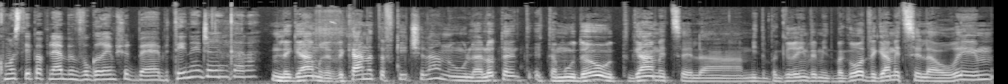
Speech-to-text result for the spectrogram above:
כמו סטיפ הפניה במבוגרים פשוט בטינג'רים כאלה? לגמרי, וכאן התפקיד שלנו הוא להעלות את, את המודעות גם אצל המתבגרים ומתבגרות וגם אצל ההורים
